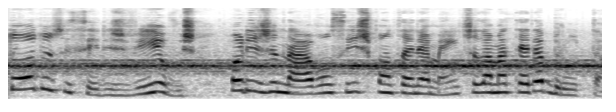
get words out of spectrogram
todos os seres vivos originavam-se espontaneamente da matéria bruta.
